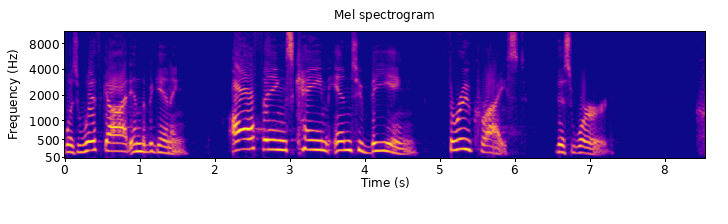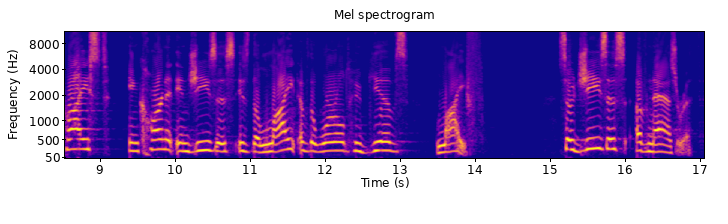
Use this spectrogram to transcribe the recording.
was with God in the beginning. All things came into being through Christ, this Word. Christ incarnate in Jesus is the light of the world who gives life. So, Jesus of Nazareth,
